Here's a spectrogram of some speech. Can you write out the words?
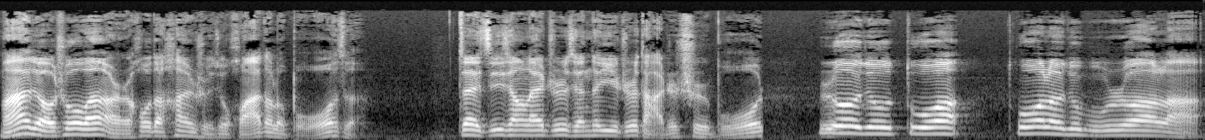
马脚说完，耳后的汗水就滑到了脖子。在吉祥来之前，他一直打着赤膊，热就脱，脱了就不热了。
